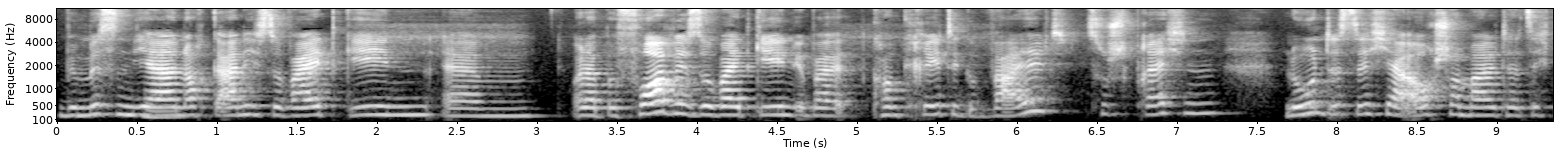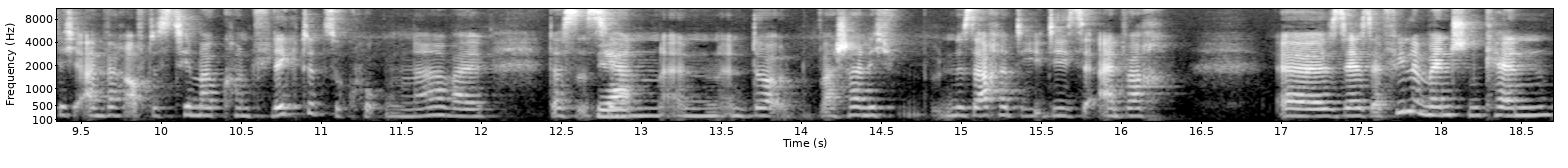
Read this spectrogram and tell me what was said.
Wir müssen ja mhm. noch gar nicht so weit gehen, ähm, oder bevor wir so weit gehen, über konkrete Gewalt zu sprechen, lohnt es sich ja auch schon mal tatsächlich einfach auf das Thema Konflikte zu gucken, ne? weil das ist ja, ja ein, ein, ein, wahrscheinlich eine Sache, die, die einfach äh, sehr, sehr viele Menschen kennen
